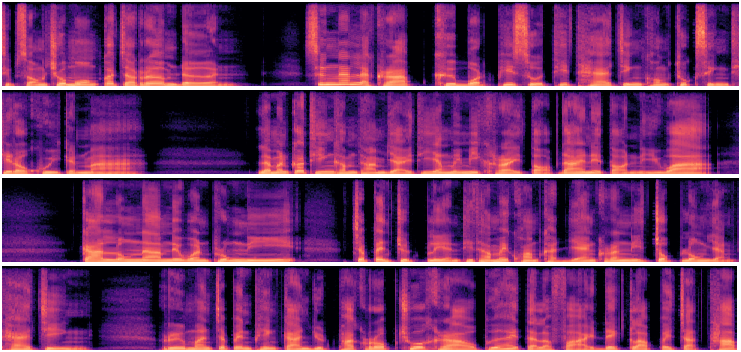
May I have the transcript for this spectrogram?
72 ชั่วโมงก็จะเริ่มเดิน ซึ่งนั่นแหละครับ คือบทพิสูจน์ที่แท้จริงของทุกสิ่งที่เราคุยกันมา และมันก็ทิ้งคำถามใหญ่ที่ยังไม่มีใครตอบได้ในตอนนี้ว่า การลงนามในวันพรุ่งนี้ จะเป็นจุดเปลี่ยนที่ทำให้ความขัดแย้งครั้งนี้จบลงอย่างแท้จริง หรือมันจะเป็นเพียงการหยุดพักรบชั่วคราวเพื่อให้แต่ละฝ่ายได้กลับไปจัดทัพ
